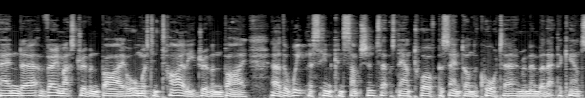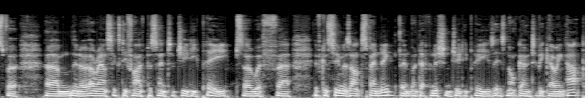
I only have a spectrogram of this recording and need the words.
and uh, very much driven by or almost entirely driven by uh, the weakness in consumption. So that was down 12% on the quarter. And remember that accounts for, um, you know, around 65% of GDP. So if, uh, if consumers aren't spending, then by definition, GDP is, is not going to be going up.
